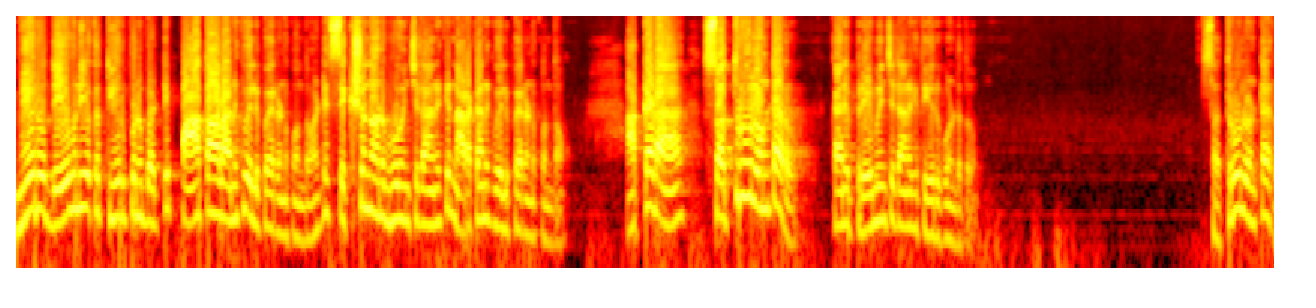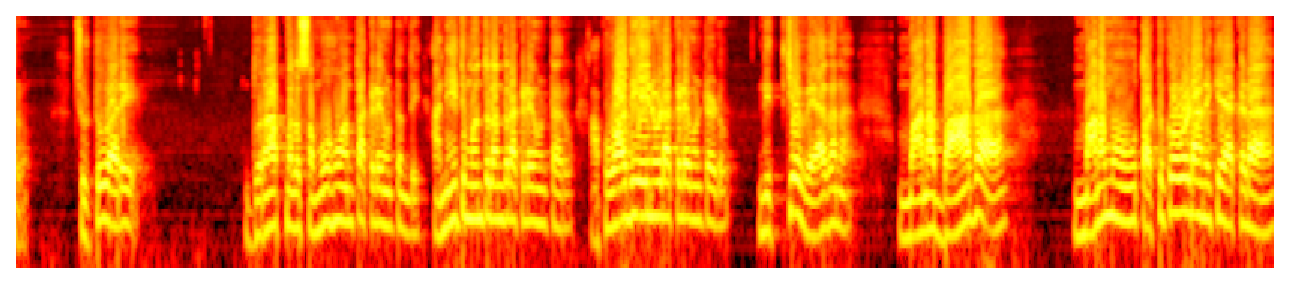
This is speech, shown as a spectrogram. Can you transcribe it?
మీరు దేవుని యొక్క తీర్పును బట్టి పాతాళానికి వెళ్ళిపోయారు అనుకుందాం అంటే శిక్షను అనుభవించడానికి నరకానికి వెళ్ళిపోయారు అనుకుందాం అక్కడ శత్రువులు ఉంటారు కానీ ప్రేమించడానికి తీరుకుండదు. శత్రువులు ఉంటారు. చుట్టూవారే. దురాత్మల సమూహం అంతా అక్కడే ఉంటుంది. అనీతిమంతులందరూ అక్కడే ఉంటారు. అపవాది అయినవాడు అక్కడే ఉంటాడు. నిత్య వేదన. మన బాధ మనము తట్టుకోవడానికే అక్కడ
